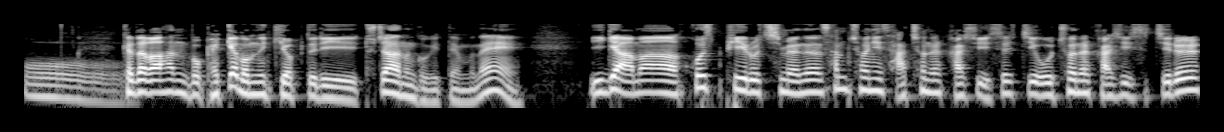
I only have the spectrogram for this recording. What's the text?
오. 게다가 한 뭐 100개 넘는 기업들이 투자하는 거기 때문에 이게 아마 코스피로 치면은 3천이 4천을 갈 수 있을지 5천을 갈 수 있을지를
